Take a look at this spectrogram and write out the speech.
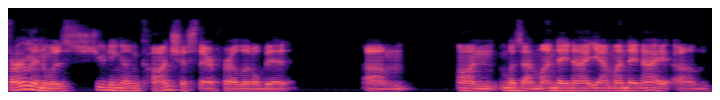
Furman was shooting unconscious there for a little bit. Um, on was that Monday night? Yeah, Monday night. Um,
